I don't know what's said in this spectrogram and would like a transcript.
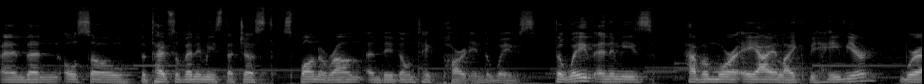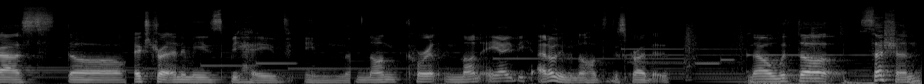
and then also the types of enemies that just spawn around and they don't take part in the waves. The wave enemies have a more AI-like behavior whereas the extra enemies behave in non-AI non I don't even know how to describe it. Now with the session,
